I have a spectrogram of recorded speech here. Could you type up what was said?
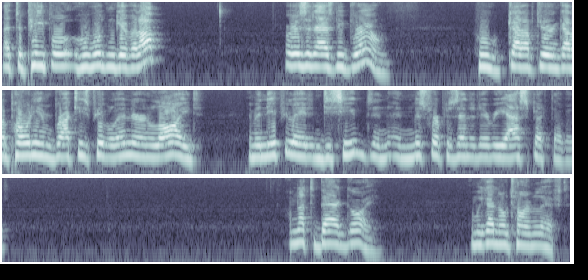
at the people who wouldn't give it up? Or is it Azby Brown, who got up there and got a podium and brought these people in there and lied and manipulated and deceived and, and misrepresented every aspect of it? I'm not the bad guy. And we got no time left.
